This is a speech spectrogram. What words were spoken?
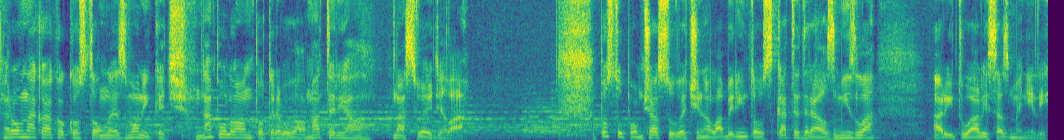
rovnako ako kostolné zvony, keď Napoleon potreboval materiál na svoje delá. Postupom času väčšina labyrintov z katedrál zmizla a rituály sa zmenili.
